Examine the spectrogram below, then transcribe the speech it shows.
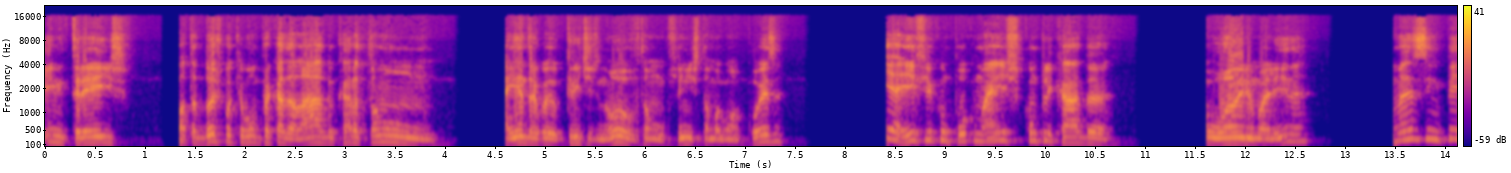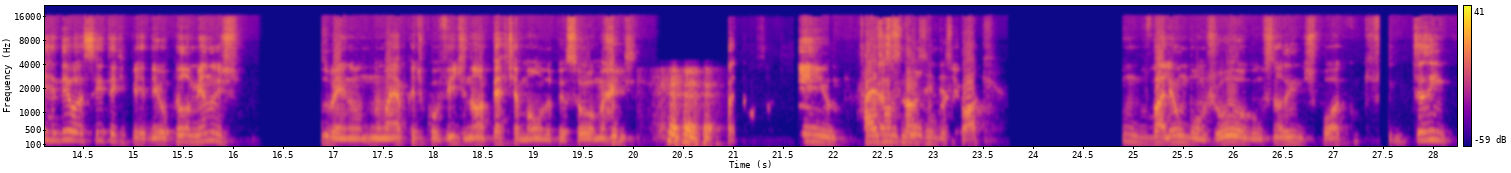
Game 3, bota dois Pokémon pra cada lado, o cara toma um. Aí entra com o crit de novo, toma um flinch, toma alguma coisa. E aí fica um pouco mais complicada o ânimo ali, né? Mas assim, perdeu, aceita que perdeu. Pelo menos, tudo bem, nu- numa época de Covid, não aperte a mão da pessoa, mas. Faz um Faz um sinalzinho do Spock. um, valeu um bom jogo, um sinalzinho de Spock. Então, assim,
